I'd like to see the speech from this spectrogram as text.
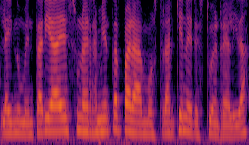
la indumentaria es una herramienta para mostrar quién eres tú en realidad.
